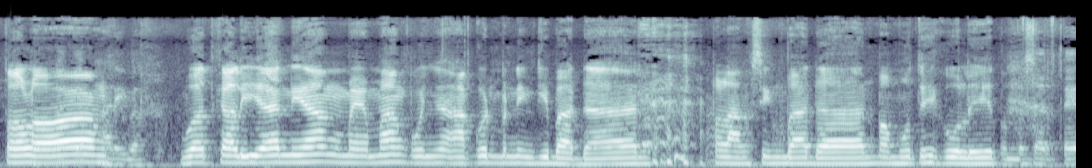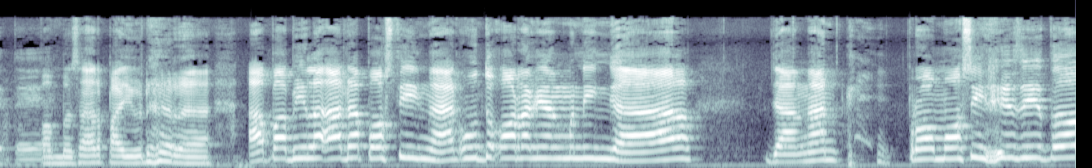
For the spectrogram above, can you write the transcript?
Tolong Tiap hari, Bang. buat kalian yang memang punya akun peninggi badan, pelangsing badan, pemutih kulit, Pembesar tete. pembesar payudara. Apabila ada postingan untuk orang yang meninggal, jangan promosi di situ.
